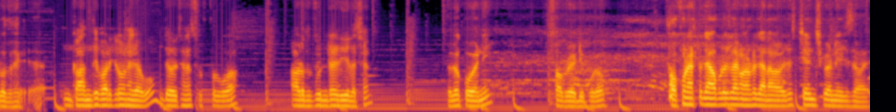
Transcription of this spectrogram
রোদে। গান্ধী পার্কে ওখানে যাব দিয়ে ওখানে শ্যুট করব। গা। আরও দু তিনটা রিল আছে। এগুলো করে নিই সব রেডি পুরো। তখন একটা জামা পড়েছিল এখন একটা জানা পড়েছে চেঞ্জ করে নিয়েছে ভাই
